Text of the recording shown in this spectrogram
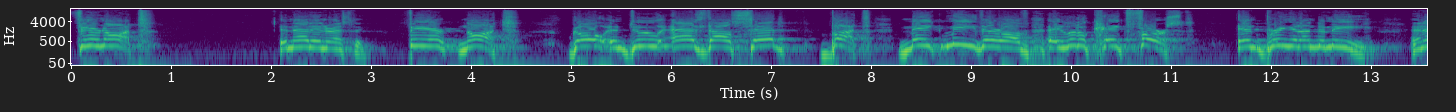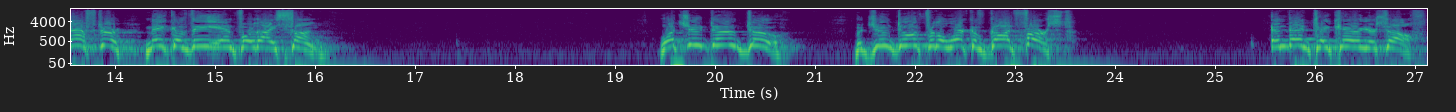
Fear not. Isn't that interesting? Fear not. Go and do as thou said, but make me thereof a little cake first, and bring it unto me. And after, make of thee and for thy son. What you do, do. But you do it for the work of God first. And then take care of yourself.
